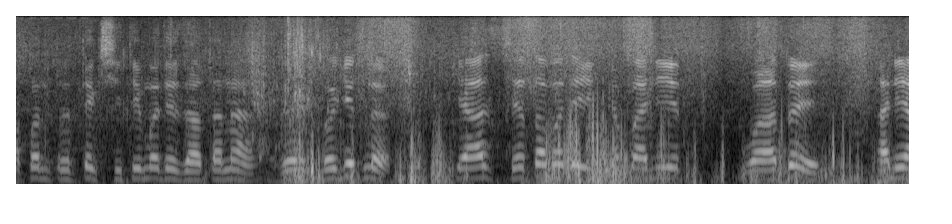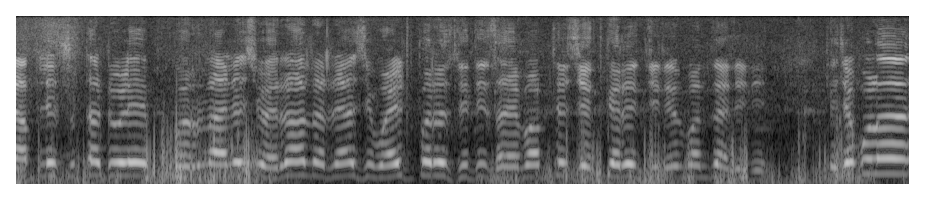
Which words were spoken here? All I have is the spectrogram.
आपण प्रत्येक शेतीमध्ये जाताना जर बघितलं की आज शेतामध्ये इतकं पाणी वाहत आहे. आणि आपले सुद्धा डोळे भरून आल्याशिवाय राहणार नाही. अशी वाईट परिस्थिती साहेब आमच्या शेतकऱ्यांची निर्माण झालेली. त्याच्यामुळं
